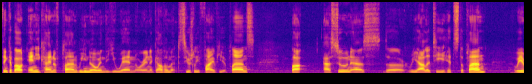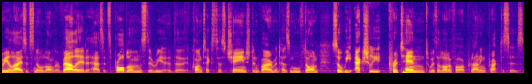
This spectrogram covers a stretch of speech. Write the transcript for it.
Think about any kind of plan we know in the UN or in a government. It's usually five-year plans, but as soon as the reality hits the plan, we realize it's no longer valid, it has its problems, the, the context has changed, environment has moved on. So we actually pretend with a lot of our planning practices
